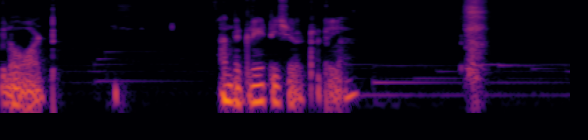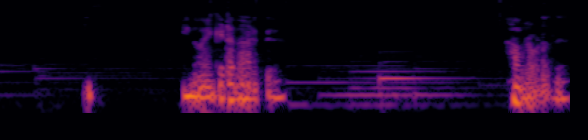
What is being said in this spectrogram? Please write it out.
யூ நோ வாட் அந்த கிரே டிஷர்ட் இருக்குல்ல? இன்னும் என்கிட்ட தான் இருக்கு. அவளோடது.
